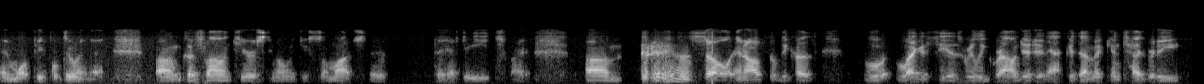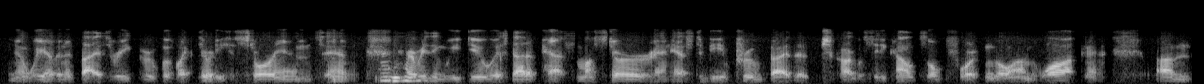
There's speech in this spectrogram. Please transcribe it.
and more people doing it. Because um, volunteers can only do so much. They're they have to eat, right? Um, so, and also because legacy is really grounded in academic integrity. You know, we have an advisory group of like 30 historians, and mm-hmm. everything we do has got to pass muster and has to be approved by the Chicago City Council before it can go on the walk. And um,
